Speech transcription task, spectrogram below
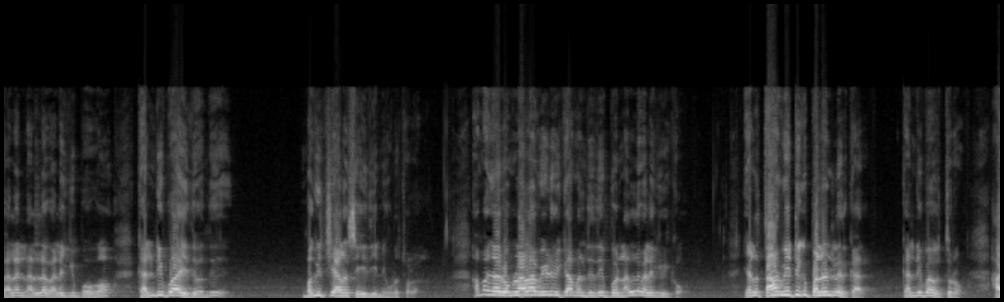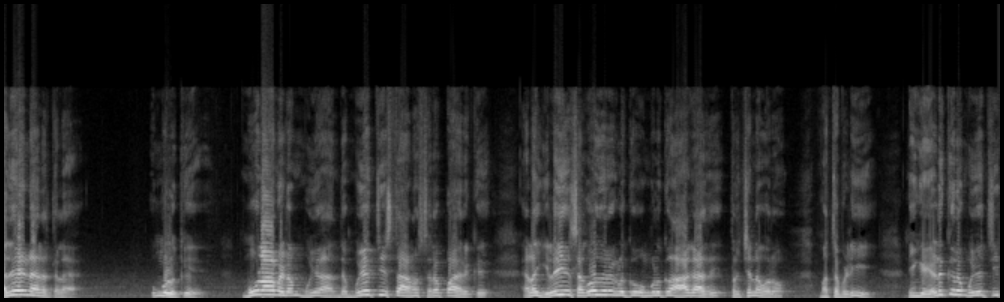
விலை நல்ல விலைக்கு போகும். கண்டிப்பாக இது வந்து மகிழ்ச்சியான செய்தின்னு கூட சொல்லலாம். ஆமாங்க ரொம்ப நாளாக வீடு விற்காமல் இருந்தது இப்போ நல்ல விலைக்கு விற்கும். ஏன்னா தான் வீட்டுக்கு பன்னெண்டில் இருக்கார். கண்டிப்பாக விற்றுரும் அதே நேரத்தில் உங்களுக்கு மூணாம் இடம் முய அந்த முயற்சி ஸ்தானம் சிறப்பாக இருக்குது ஏன்னா இளைய சகோதரர்களுக்கும் உங்களுக்கும் ஆகாது பிரச்சனை வரும். மற்றபடி நீங்கள் எடுக்கிற முயற்சி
